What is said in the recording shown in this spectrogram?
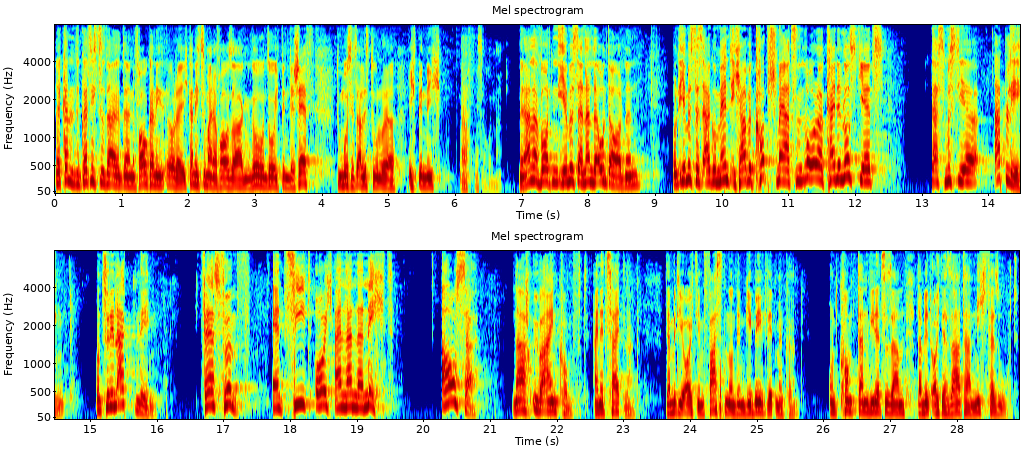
Du kannst nicht zu deiner, deine Frau kann nicht, oder ich kann nicht zu meiner Frau sagen, so und so, ich bin der Chef, du musst jetzt alles tun oder ich bin nicht, ach, was auch immer. Mit anderen Worten, ihr müsst einander unterordnen und ihr müsst das Argument, ich habe Kopfschmerzen oder keine Lust jetzt, das müsst ihr ablegen und zu den Akten legen. Vers 5. Entzieht euch einander nicht, außer nach Übereinkunft, eine Zeit lang, damit ihr euch dem Fasten und dem Gebet widmen könnt. Und kommt dann wieder zusammen, damit euch der Satan nicht versucht,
